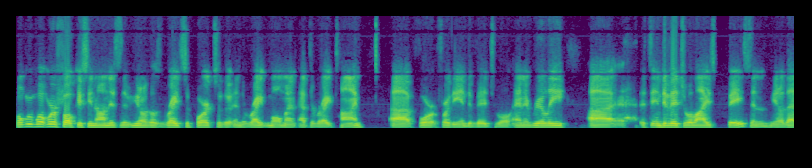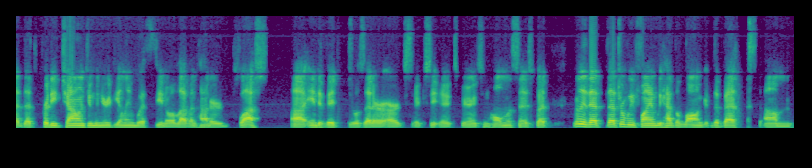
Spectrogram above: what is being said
what, we, what we're focusing on is that, you know those right supports are the, in the right moment at the right time uh, for for the individual, and it really uh, it's individualized base, and you know that that's pretty challenging when you're dealing with you know 1,100 plus uh, individuals that are, are ex- experiencing homelessness. But really, that that's where we find we have the long, the best um,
